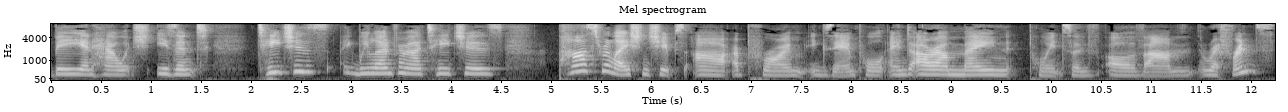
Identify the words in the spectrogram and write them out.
be and how it isn't Teachers, we learn from our teachers. Past relationships are a prime example and are our main points of, of um, reference.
